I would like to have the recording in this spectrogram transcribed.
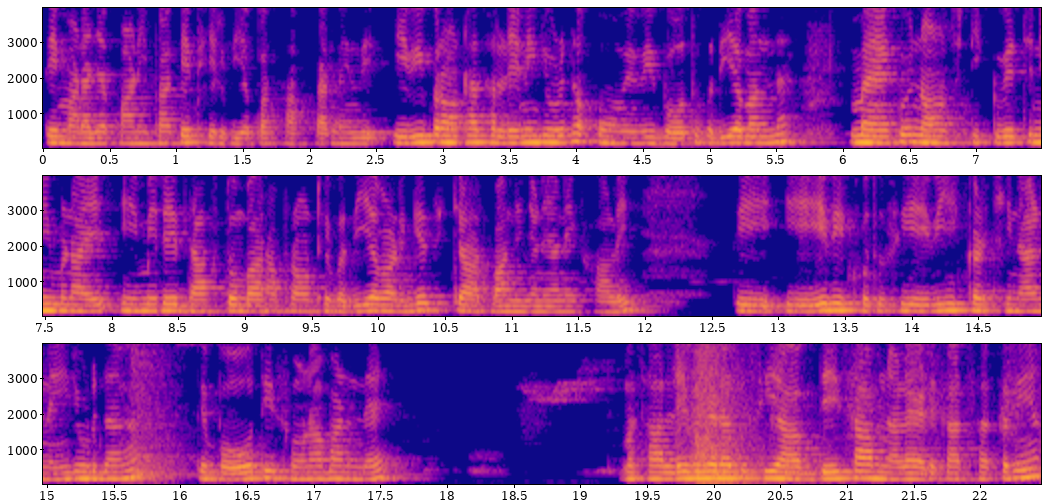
ਅਤੇ ਮਾੜਾ ਜਿਹਾ ਪਾਣੀ ਪਾ ਕੇ ਫਿਰ ਵੀ ਆਪਾਂ ਸਾਫ਼ ਕਰ ਲੈਂਦੇ। ਇਹ ਵੀ ਪਰੌਂਠਾ ਥੱਲੇ ਨਹੀਂ ਜੁੜਦਾ, ਉਵੇਂ ਵੀ ਬਹੁਤ ਵਧੀਆ ਬਣਦਾ। ਮੈਂ ਕੋਈ ਨੌਨ ਸਟਿਕ ਵਿੱਚ ਨਹੀਂ ਬਣਾਏ। ਇਹ ਮੇਰੇ 10 ਤੋਂ 12 ਪਰੌਂਠੇ ਵਧੀਆ ਬਣ ਗਏ, ਅਸੀਂ 4-5 ਜਣਿਆਂ ਨੇ ਖਾ ਲਏ। ਅਤੇ ਇਹ ਵੇਖੋ ਤੁਸੀਂ, ਇਹ ਵੀ ਕੜਛੀ ਨਾਲ ਨਹੀਂ ਜੁੜਦਾ ਗਾ ਅਤੇ ਬਹੁਤ ਹੀ ਸੋਹਣਾ ਬਣਦਾ ਹੈ। ਮਸਾਲੇ ਵਗੈਰਾ ਤੁਸੀਂ ਆਪਦੇ ਹਿਸਾਬ ਨਾਲ ਐਡ ਕਰ ਸਕਦੇ ਆ।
